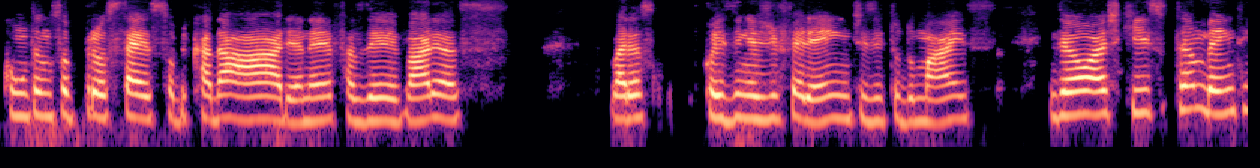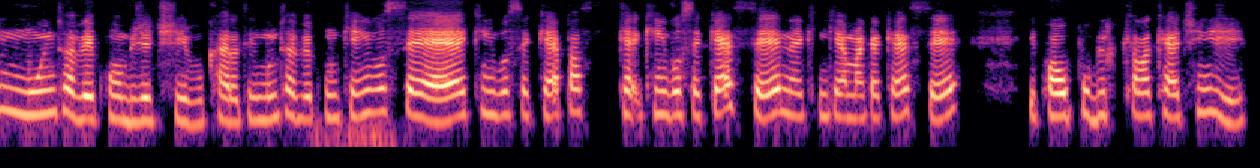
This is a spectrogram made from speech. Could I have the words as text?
contando sobre processo, sobre cada área, né? Fazer várias, várias coisinhas diferentes e tudo mais. Então, eu acho que isso também tem muito a ver com o objetivo, cara. Tem muito a ver com quem você é, quem você quer, quem você quer ser, né? Quem que a marca quer ser e qual o público que ela quer atingir.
